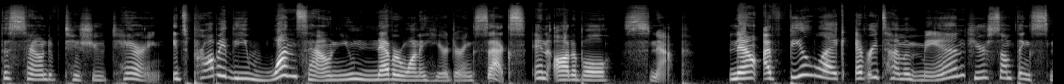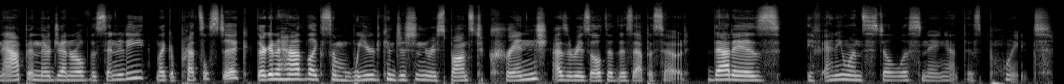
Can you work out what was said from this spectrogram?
the sound of tissue tearing. It's probably the one sound you never want to hear during sex an audible snap. Now, I feel like every time a man hears something snap in their general vicinity, like a pretzel stick, they're gonna have like some weird conditioned response to cringe as a result of this episode. That is, if anyone's still listening at this point.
